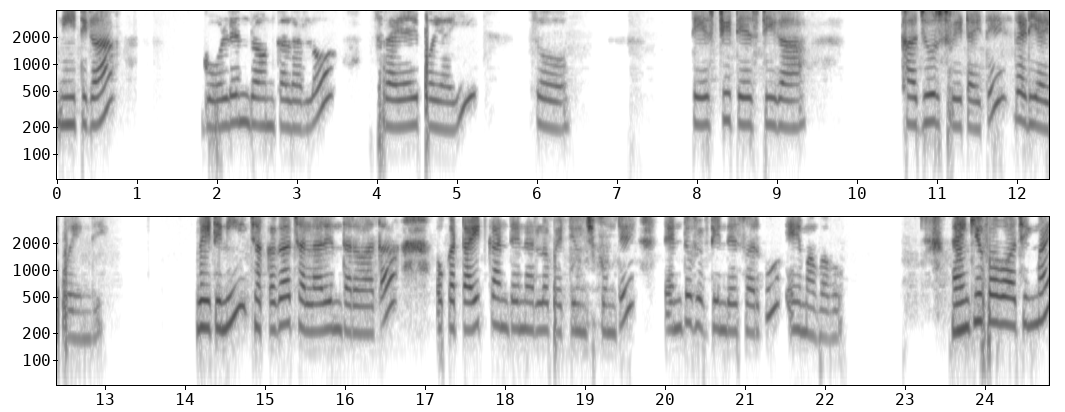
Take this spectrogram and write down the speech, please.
నీట్గా గోల్డెన్ బ్రౌన్ కలర్లో ఫ్రై అయిపోయాయి. సో టేస్టీ టేస్టీగా ఖజూర్ స్వీట్ అయితే రెడీ అయిపోయింది. వీటిని చక్కగా చల్లారిన తర్వాత ఒక టైట్ కంటైనర్లో పెట్టి ఉంచుకుంటే టెన్ టు ఫిఫ్టీన్ డేస్ వరకు ఏమవ్వవు. Thank you for watching my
